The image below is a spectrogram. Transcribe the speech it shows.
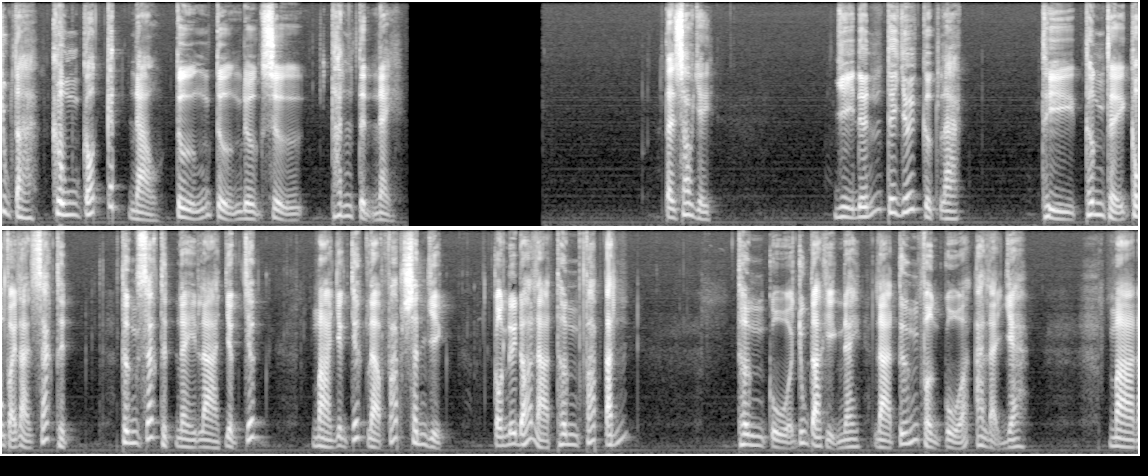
Chúng ta không có cách nào tưởng tượng được sự thanh tịnh này. Tại sao vậy? Vì đến thế giới cực lạc thì thân thể không phải là xác thịt. Thân xác thịt này là vật chất, mà vật chất là pháp sanh diệt. Còn nơi đó là thân pháp tánh. Thân của chúng ta hiện nay là tướng phần của A La gia. Mà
